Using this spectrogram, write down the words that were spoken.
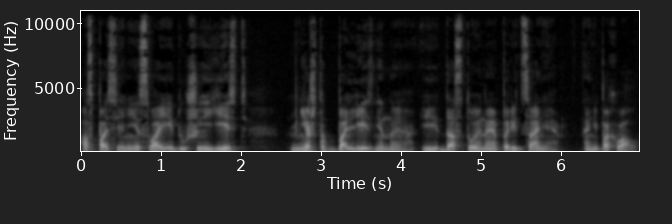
о спасении своей души есть нечто болезненное и достойное порицания, а не похвал.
